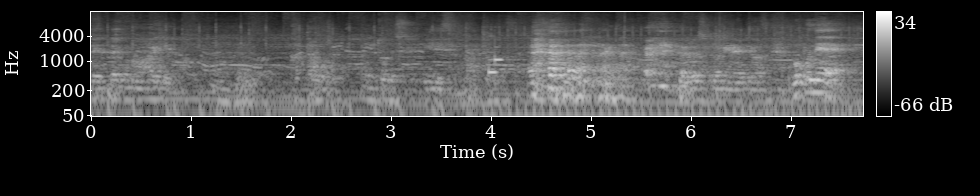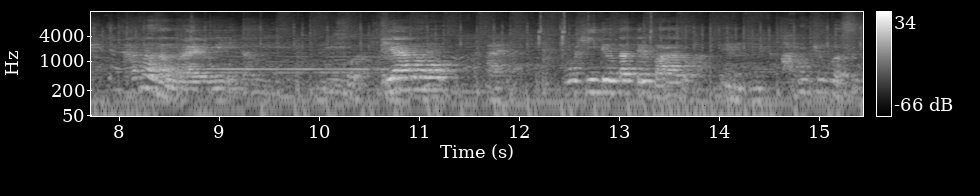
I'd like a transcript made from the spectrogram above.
絶対このアイデア買った方が本当ですよいいですよね。よろしくお願いします。僕ね、カズマさんのライブ見に行った時に、そうだピアノをはい弾いて歌ってるバラードがあって、あの曲がすっ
